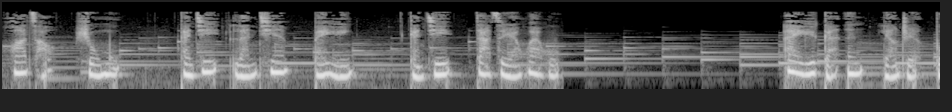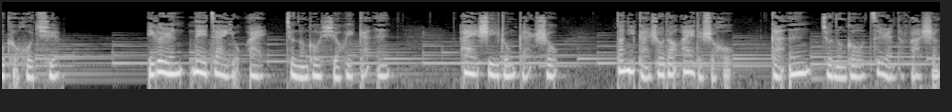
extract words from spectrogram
花草树木，感激蓝天白云，感激大自然万物。爱与感恩两者不可或缺。一个人内在有爱，就能够学会感恩。爱是一种感受，当你感受到爱的时候，感恩就能够自然的发生。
